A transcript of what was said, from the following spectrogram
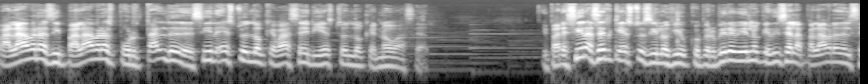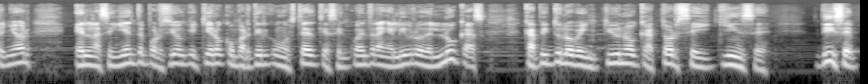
palabras y palabras por tal de decir esto es lo que va a ser y esto es lo que no va a ser. Y pareciera ser que esto es ilógico, pero mire bien lo que dice la palabra del Señor en la siguiente porción que quiero compartir con usted, que se encuentra en el libro de Lucas, capítulo 21, 14 y 15. Dice,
